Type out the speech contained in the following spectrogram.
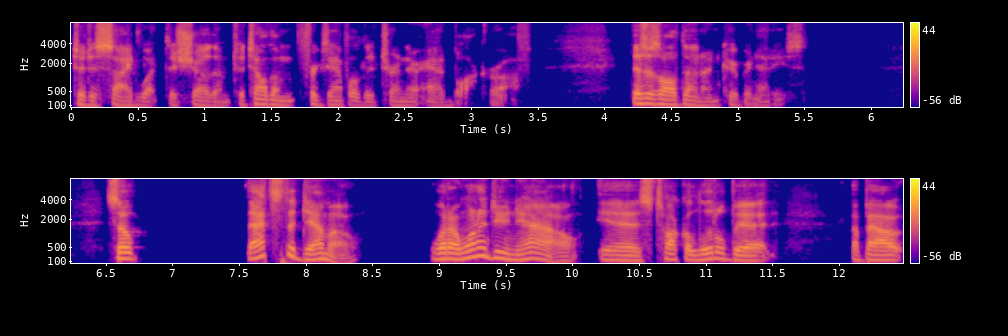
to decide what to show them, to tell them, for example, to turn their ad blocker off. This is all done on Kubernetes. So that's the demo. What I want to do now is talk a little bit about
